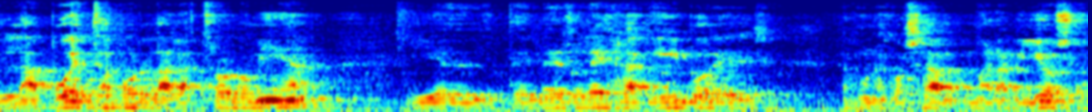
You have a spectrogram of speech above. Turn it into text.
la apuesta por la gastronomía y el tenerles aquí pues es una cosa maravillosa.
